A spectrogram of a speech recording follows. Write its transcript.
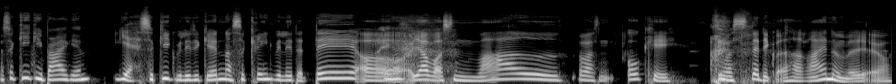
Og så gik I bare igen. Ja, så gik vi lidt igen, og så grinede vi lidt af det, og, Ja. ja. jeg var sådan meget, jeg var sådan, okay, det var slet ikke, hvad jeg havde regnet med, og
